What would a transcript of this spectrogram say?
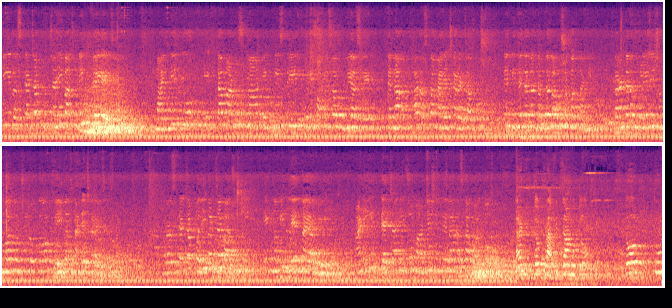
की रस्त्याच्या कुठच्याही बाजूने कुठे यायचं माहिती देऊन एकटा माणूस किंवा एकटी स्त्री पोलीस ऑफिसर उभी असते त्यांना हा रस्ता मॅनेज करायचा असतो ते तिथे त्यांना दंड लावू शकत नाही कारण त्यांना उरलेली शंभर दोनशे लोक व्हेकल्स मॅनेज करायचे असतात रस्त्याच्या पलीकडच्या बाजूने एक नवीन लेन तयार होईल आणि त्याच्याने जो मार्जे शिंदेला रस्ता वळतो आणि जो ट्रॅफिक जाम होतो. तो two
